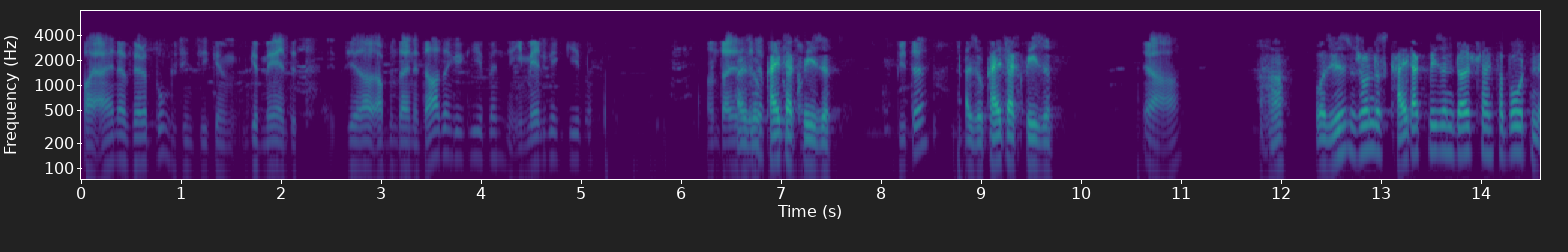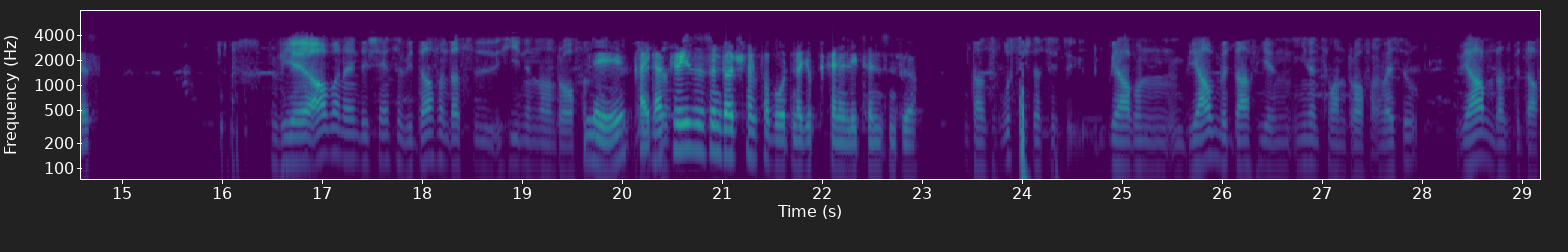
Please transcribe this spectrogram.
Bei einer Werbung sind Sie gem gemeldet. Sie haben deine Daten gegeben, eine E-Mail gegeben. Und deine Also. Kaltakquise. Bitte? Also Kaltakquise. Ja. Aha. Aber Sie wissen schon, dass Kaltakquise in Deutschland verboten ist. Wir haben eine Chance, wir dürfen das Ihnen anrufen. Nee, Kaltakquise ist in Deutschland verboten, da gibt es keine Lizenzen für. das wusste ich, das ist, wir haben, wir haben Bedarf, Ihnen, Ihnen zu anrufen, weißt du? Wir haben das Bedarf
